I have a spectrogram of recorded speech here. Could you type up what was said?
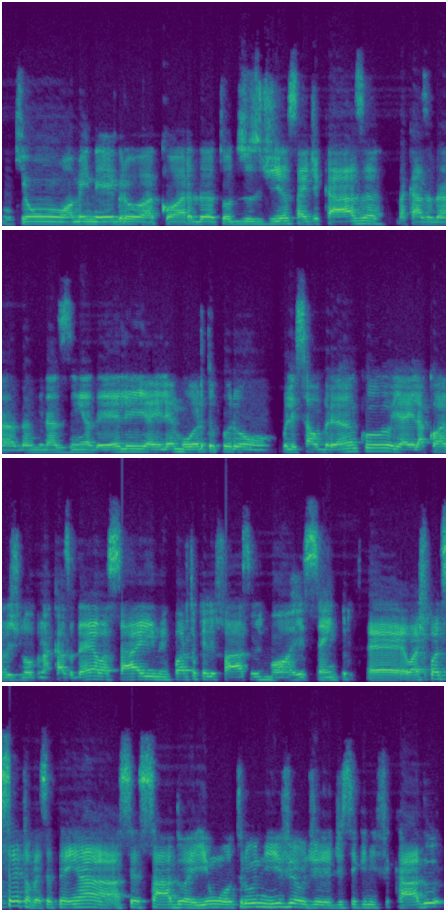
em que um homem negro acorda todos os dias, sai de casa, da casa da, da minazinha dele, e aí ele é morto por um policial branco, e aí ele acorda de novo na casa dela, sai, não importa o que ele faça, ele morre sempre. É, eu acho que pode ser, talvez você tenha acessado aí um outro nível de, de significado,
